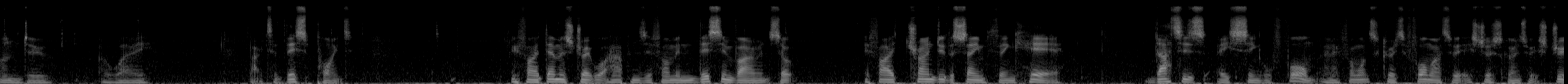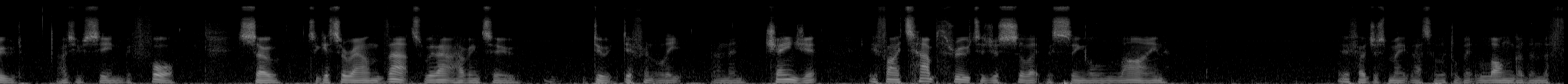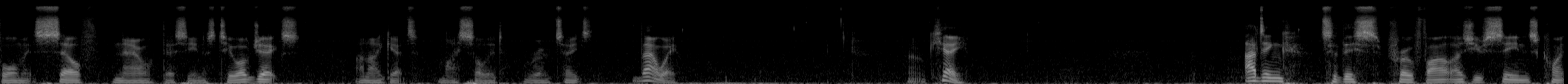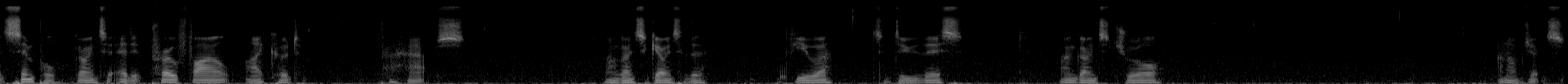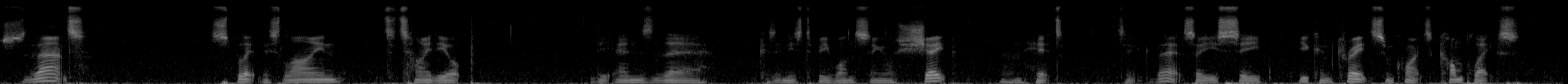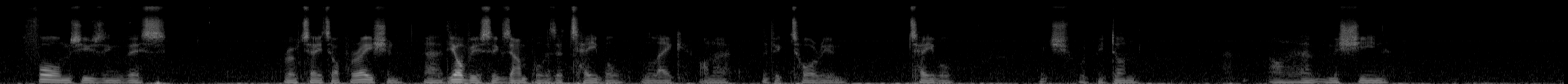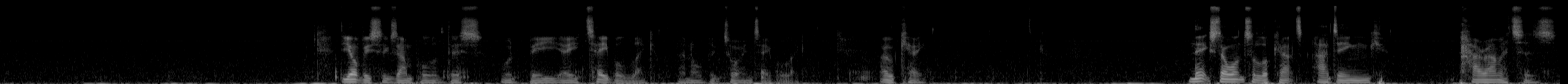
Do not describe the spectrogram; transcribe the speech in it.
undo, away, back to this point. If I demonstrate what happens if I'm in this environment, so if I try and do the same thing here, that is a single form, and if I want to create a form out of it, it's just going to extrude, as you've seen before. So to get around that without having to do it differently and then change it. If I tab through to just select this single line if I just make that a little bit longer than the form itself now they're seen as two objects and I get my solid rotate that way. Okay. Adding to this profile as you've seen is quite simple. Going to edit profile I could perhaps I'm going to go into the viewer to do this. I'm going to draw an object such as that split this line to tidy up the ends there because it needs to be one single shape and hit there. So you see you can create some quite complex forms using this rotate operation. Uh, the obvious example is a table leg on a the Victorian table which would be done on a machine. The obvious example of this would be a table leg, an old Victorian table leg. Okay. Next I want to look at adding parameters.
